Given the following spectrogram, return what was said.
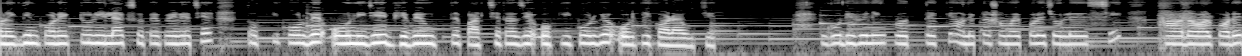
অনেক দিন পরে একটু রিল্যাক্স হতে পেরেছে। তো কী করবে? ও নিজেই ভেবে উঠতে পারছে না যে ও কী করবে, ওর কী করা উচিত। গুড ইভিনিং প্রত্যেককে। অনেকটা সময় পরে চলে এসেছি। খাওয়া দাওয়ার পরে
